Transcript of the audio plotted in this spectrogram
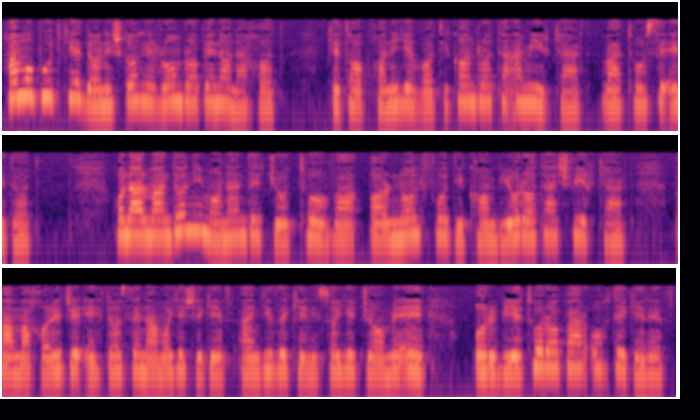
همو بود که دانشگاه روم را بنا نهاد کتابخانه واتیکان را تعمیر کرد و توسعه داد هنرمندانی مانند جوتو و آرنولفو دیکامبیو را تشویق کرد و مخارج احداث نمای شگفت انگیز کلیسای جامع اورویتو را بر عهده گرفت.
